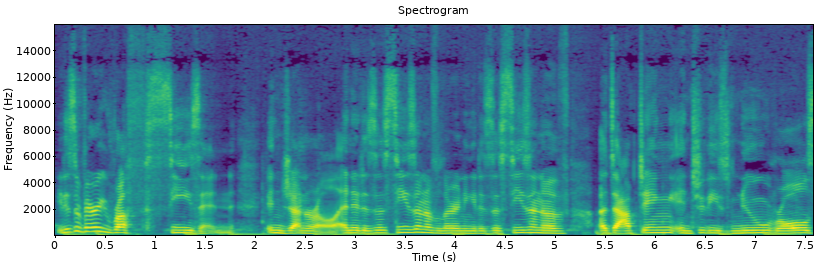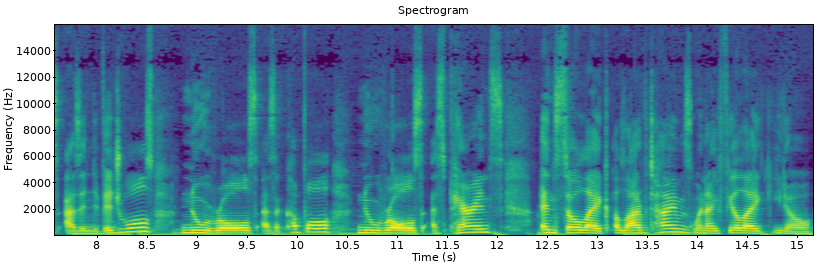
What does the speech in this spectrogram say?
it is a very rough season in general. And it is a season of learning. It is a season of adapting into these new roles as individuals, new roles as a couple, new roles as parents. And so, like, a lot of times when I feel like, you know,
